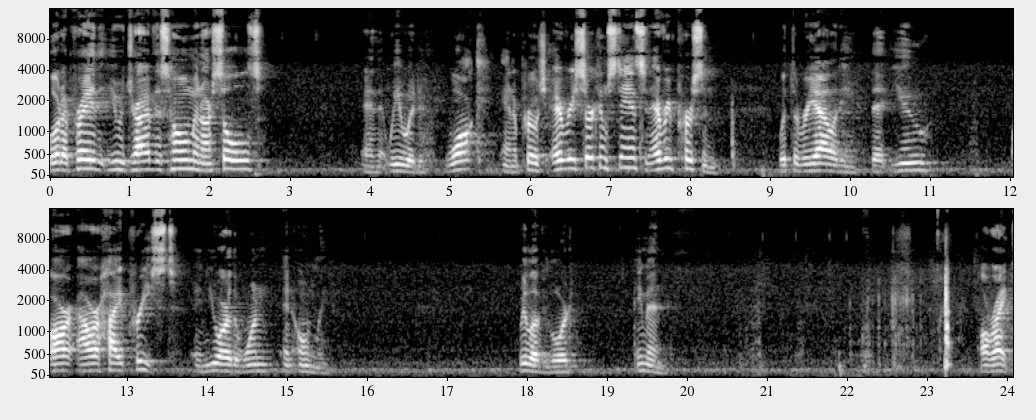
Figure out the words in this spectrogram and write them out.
Lord, I pray that you would drive this home in our souls and that we would walk and approach every circumstance and every person with the reality that you are our high priest and you are the one and only. We love you, Lord. Amen. All right.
